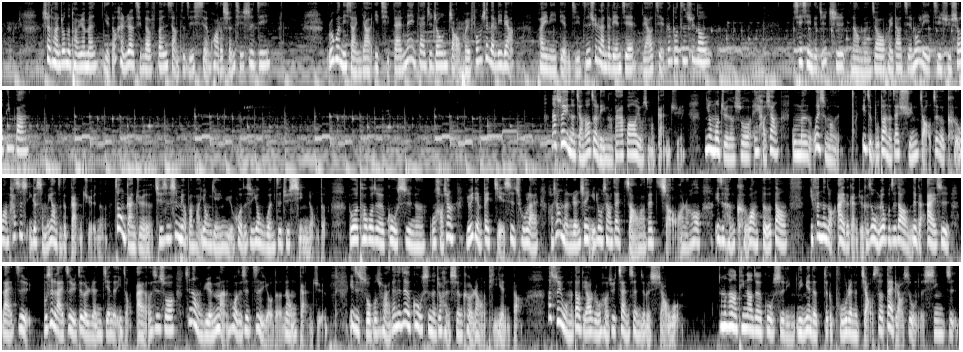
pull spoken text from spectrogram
社团中的团员们也都很热情地分享自己显化的神奇事迹。如果你想要一起在内在之中找回丰盛的力量，欢迎你点击资讯栏的链接，了解更多资讯哦。谢谢你的支持，那我们就回到节目里继续收听吧。那所以呢，讲到这里呢，大家不知道有什么感觉？你有没有觉得说，哎，好像我们为什么一直不断的在寻找这个渴望，它是一个什么样子的感觉呢？这种感觉其实是没有办法用言语或者是用文字去形容的。不过透过这个故事呢，我好像有一点被解释出来，好像我们人生一路上在找啊，在找啊，然后一直很渴望得到一份那种爱的感觉，可是我们又不知道那个爱是来自。不是来自于这个人间的一种爱，而是说是那种圆满或者是自由的那种感觉，一直说不出来。但是这个故事呢，就很深刻，让我体验到。那所以，我们到底要如何去战胜这个小我？那么刚刚听到这个故事里里面的这个仆人的角色，代表是我们的心智。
